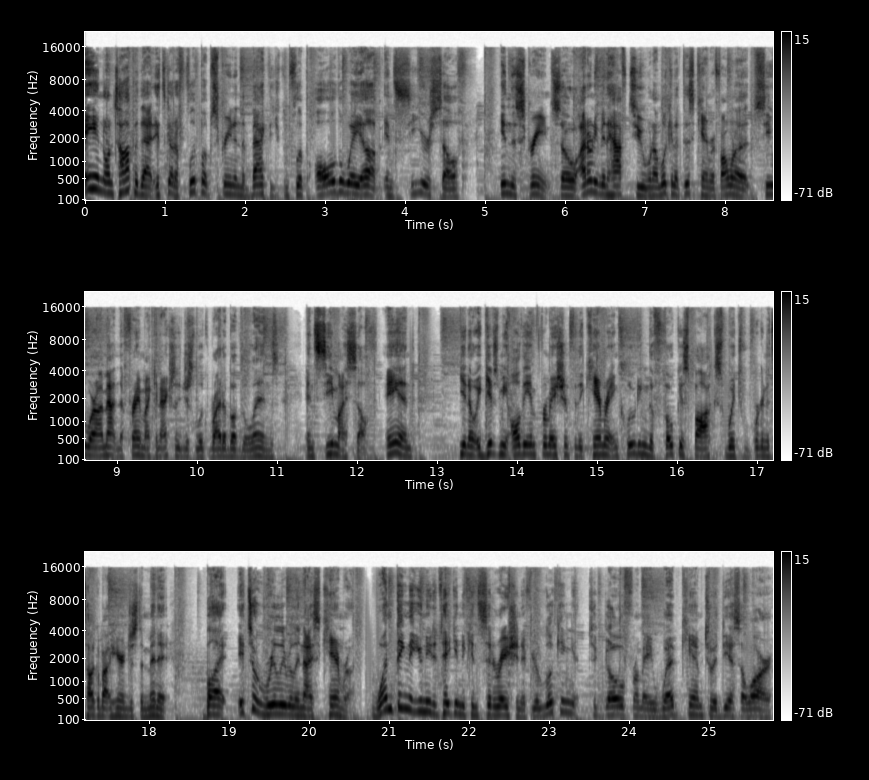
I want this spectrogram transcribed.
And on top of that, it's got a flip up screen in the back that you can flip all the way up and see yourself in the screen. So I don't even have to, when I'm looking at this camera, if I want to see where I'm at in the frame, I can actually just look right above the lens and see myself. And you know, it gives me all the information for the camera, including the focus box, which we're going to talk about here in just a minute. But it's a really, really nice camera. One thing that you need to take into consideration if you're looking to go from a webcam to a DSLR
